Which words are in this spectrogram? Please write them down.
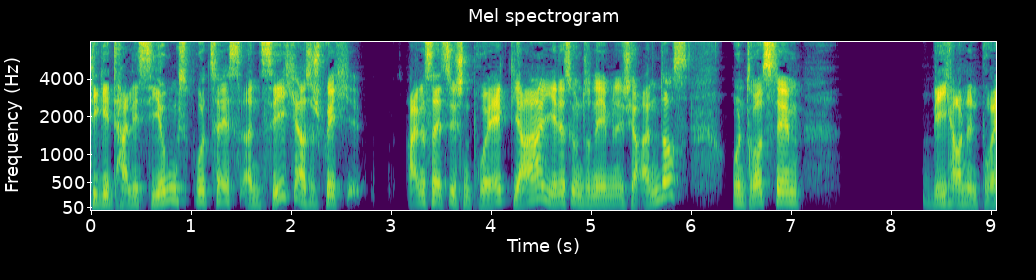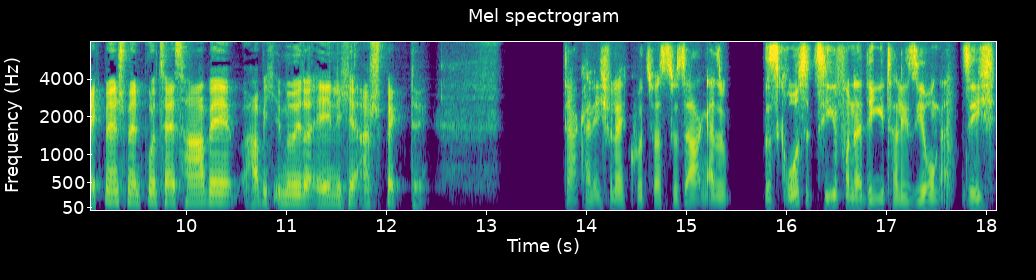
Digitalisierungsprozess an sich, also sprich, einerseits ist ein Projekt, ja, jedes Unternehmen ist ja anders und trotzdem wie ich auch einen Projektmanagementprozess habe, habe ich immer wieder ähnliche Aspekte. Da kann ich vielleicht kurz was zu sagen. Also das große Ziel von der Digitalisierung an sich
